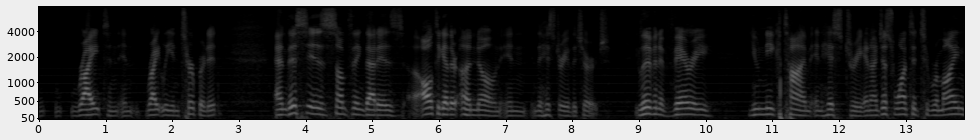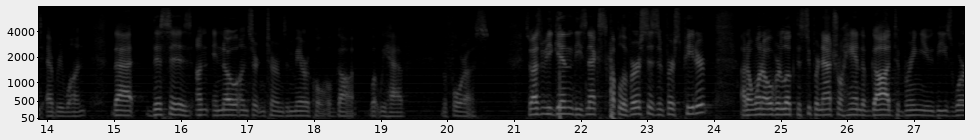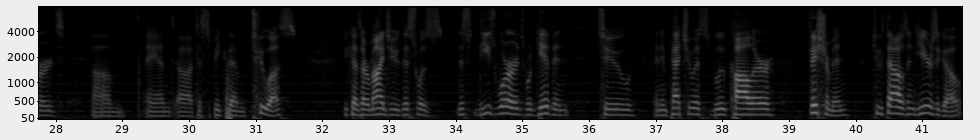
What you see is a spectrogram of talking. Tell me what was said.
right and, and rightly interpreted. And this is something that is altogether unknown in, in the history of the church. You live in a very unique time in history. And I just wanted to remind everyone that this is, un, in no uncertain terms, a miracle of God, what we have before us. So, as we begin these next couple of verses in 1 Peter, I don't want to overlook the supernatural hand of God to bring you these words um, and uh, to speak them to us. Because I remind you, this was, this, these words were given to an impetuous blue collar fisherman 2,000 years ago,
